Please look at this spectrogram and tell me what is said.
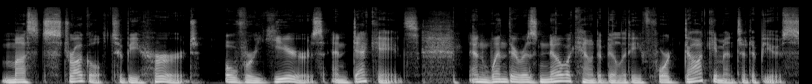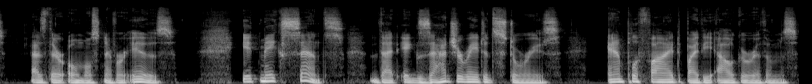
must struggle to be heard over years and decades, and when there is no accountability for documented abuse, as there almost never is, it makes sense that exaggerated stories amplified by the algorithms,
